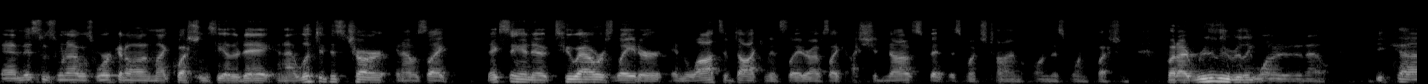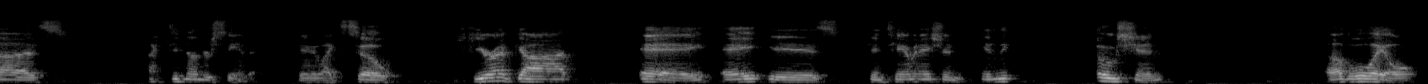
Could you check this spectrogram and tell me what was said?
And this was when I was working on my questions the other day and I looked at this chart and I was like, next thing I know, two hours later and lots of documents later, I was like, I should not have spent this much time on this one question. But I really, really wanted to know because I didn't understand it. Okay, like so here I've got A. A is contamination in the ocean of oil.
